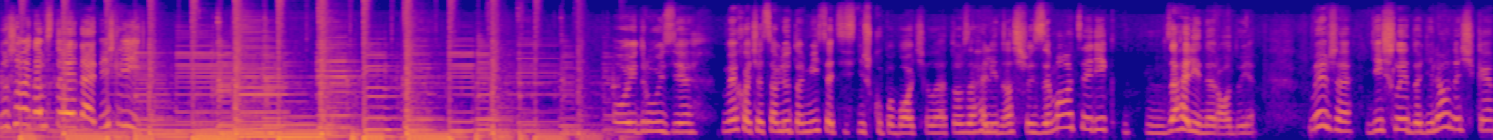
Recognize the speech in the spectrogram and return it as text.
Ну що ви там стоїте? Пішліть! Ой, друзі, ми хоч це в лютому місяці сніжку побачили, а то взагалі нас щось зима цей рік взагалі не радує. Ми вже дійшли до діляночки.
